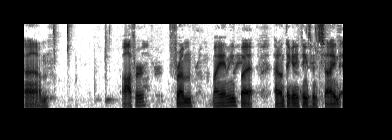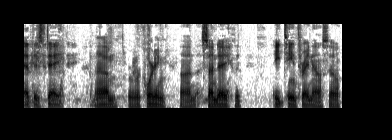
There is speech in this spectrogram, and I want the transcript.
um, offer from Miami, but I don't think anything's been signed at this day. Um, we're recording on Sunday, the 18th, right now. So,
